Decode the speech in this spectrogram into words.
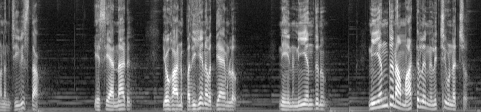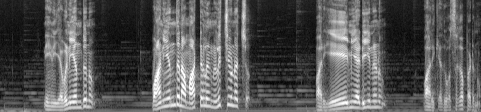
మనం జీవిస్తాం. ఏసే అన్నాడు యోహాను పదిహేనవ అధ్యాయంలో నేను నీ ఎందును? నీ ఎందు నా మాటలు నిలిచి ఉండొచ్చు నేను ఎవని ఎందును? వాని ఎందు నా మాటలు నిలిచి ఉండొచ్చు వారు ఏమి అడిగినను? వారికి అది ఒసగపడును.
